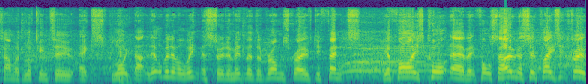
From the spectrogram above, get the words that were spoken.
Tamworth looking to exploit that little bit of a weakness through the middle of the Bromsgrove defence. Yafai's caught there, but it falls to Honus, who plays it through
